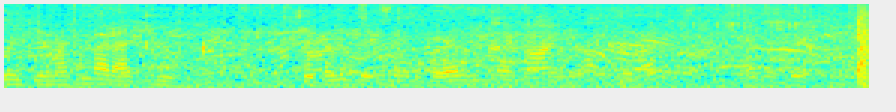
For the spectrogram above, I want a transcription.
Oi, tem mais um barato. Né? Você tá no peito, você não vai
